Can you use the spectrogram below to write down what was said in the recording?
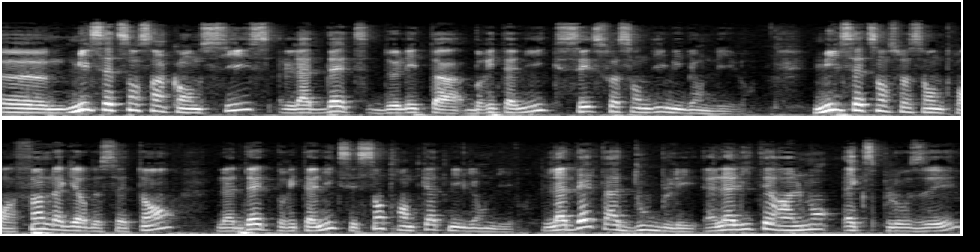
1756, la dette de l'État britannique, c'est 70 millions de livres. 1763, fin de la guerre de 7 ans, la dette britannique c'est 134 millions de livres. La dette a doublé, elle a littéralement explosé,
